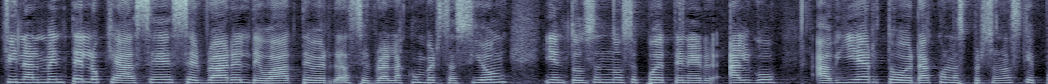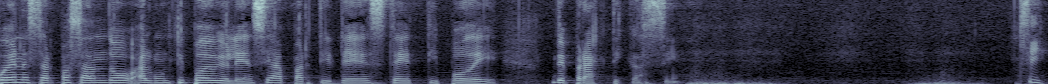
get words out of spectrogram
finalmente lo que hace es cerrar el debate, ¿verdad? Cerrar la conversación y entonces no se puede tener algo abierto, ¿verdad? Con las personas que pueden estar pasando algún tipo de violencia a partir de este tipo de, de prácticas, sí. Sí.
